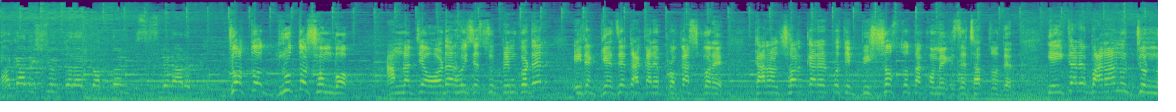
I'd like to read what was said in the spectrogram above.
ঢাকা বিশ্ববিদ্যালয়ের ভিসি ছিলেন আরও যত দ্রুত সম্ভব আমরা যে অর্ডার হয়েছে সুপ্রিম কোর্টের এটা গেজেট আকারে প্রকাশ করে, কারণ সরকারের প্রতি বিশ্বস্ততা কমে গেছে ছাত্রদের। এইটারে বাড়ানোর জন্য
